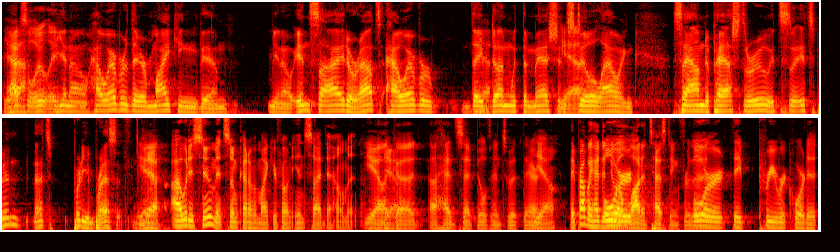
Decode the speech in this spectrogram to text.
Yeah. absolutely. you know, however they're miking them, you know, inside or out, however they've Yeah. done with the mesh and Yeah. still allowing sound to pass through. It's it's been that's pretty impressive. yeah. I would assume it's some kind of a microphone inside the helmet. Yeah, like Yeah. A, a headset built into it there. Yeah. They probably had to do a lot of testing for that. Or they pre-record it,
